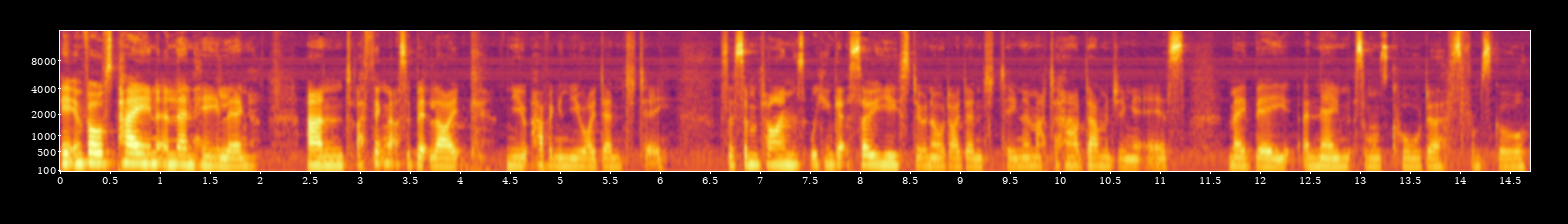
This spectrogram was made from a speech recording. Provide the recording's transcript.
it involves pain and then healing, And I think that's a bit like new, having a new identity. So sometimes we can get so used to an old identity, no matter how damaging it is. Maybe a name that someone's called us from school,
